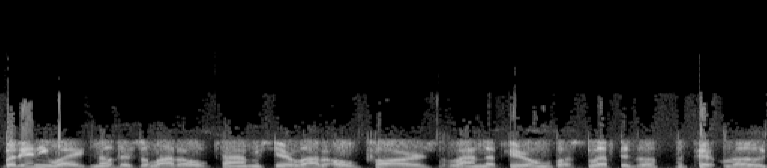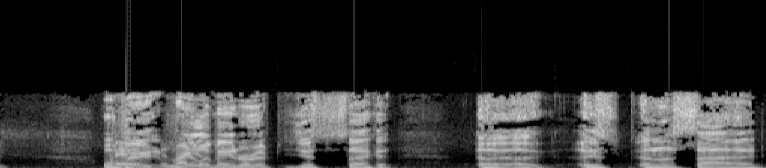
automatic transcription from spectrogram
but anyway, no, there's a lot of old timers here, a lot of old cars lined up here on what's left of the, the pit road. Well, And- Perry, and like Perry, let me interrupt you just a second. Uh, uh, just an aside,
